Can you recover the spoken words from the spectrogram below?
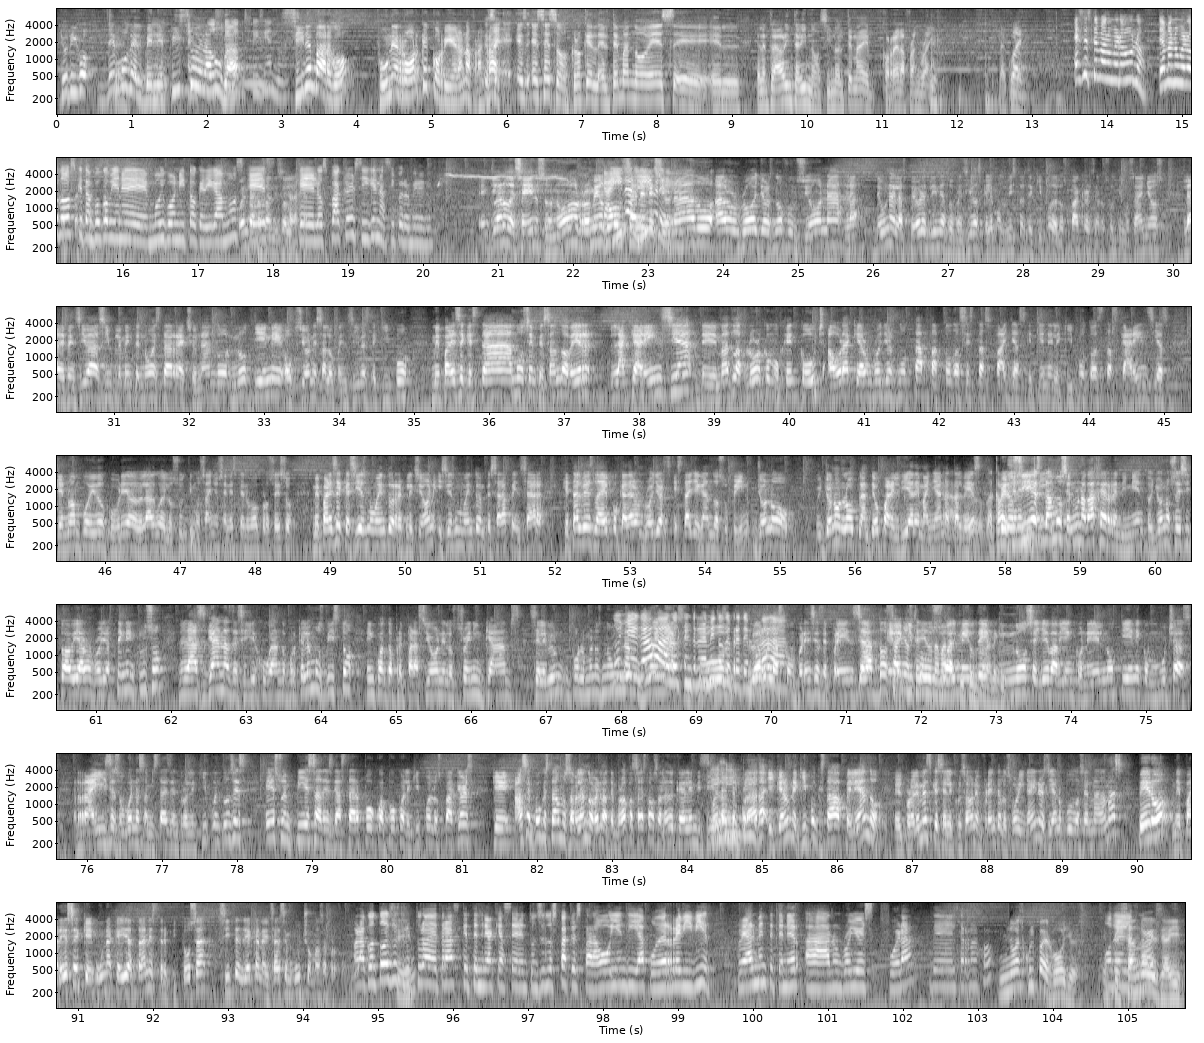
Yo digo, demos del beneficio Es de la duda. lo que estoy diciendo. Sin embargo, fue un error que corrieran a Frank Reich. Es, es- es eso, creo que el, el tema no es eh, el, el entrenador interino, sino el tema de correr a Frank Reich. De acuerdo. Bueno, tema número uno. Tema número dos, que tampoco viene muy bonito que digamos, Cuéntanos, Andy es que los Packers siguen así, pero miren, En claro descenso, ¿no? Romeo Dobbs sale libre. lesionado, Aaron Rodgers no funciona. La- de una de las peores líneas ofensivas que le hemos visto a este equipo de los Packers en los últimos años. La defensiva simplemente no está reaccionando, no tiene opciones a la ofensiva este equipo. Me parece que estamos empezando a ver la carencia de Matt LaFleur como head coach ahora que Aaron Rodgers no tapa todas estas fallas que tiene el equipo, todas estas carencias que no han podido cubrir a lo largo de los últimos años en este nuevo proceso. Me parece que sí es momento de reflexión y sí es momento de empezar a pensar que tal vez la época de Aaron Rodgers está llegando a su fin. Yo no, yo no lo planteo para el día de mañana, Ah, tal vez, pero pero sí MVP. estamos en una baja de rendimiento. Yo no sé si todavía Aaron Rodgers tenga incluso las ganas de seguir jugando, porque lo hemos visto en cuanto a preparación, en los training camps, se le ve un- por lo menos no, No una llegaba buena a los actitud. entrenamientos de pretemporada. Luego en las conferencias de prensa, Lleva dos el años equipo usualmente con el equipo. no se lleva bien con él, no tiene como muchas raíces o buenas amistades dentro del equipo. Entonces, eso empieza a desgastar poco a poco al equipo de los Packers, que hace poco estábamos hablando, a ver, la temporada pasada estábamos hablando de que era el MVP Sí. de la Sí. temporada y que era un equipo que estaba peleando. El problema es que se le cruzaron enfrente a los 49ers y ya no pudo hacer nada más, pero me parece que una caída tan estrepitosa sí tendría que analizarse mucho más a profundidad. Ahora, con toda esa estructura detrás, ¿qué tendría que hacer entonces los Packers para hoy en día poder revivir? ¿Realmente tener a Aaron Rodgers fuera del terreno de? No es culpa de Rogers, ¿O de empezando LaFleur? desde ahí.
